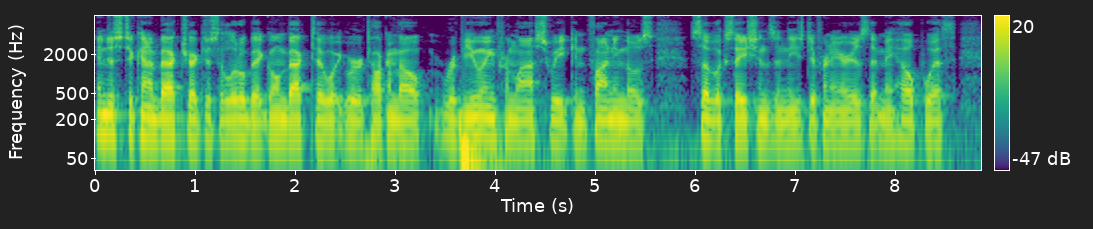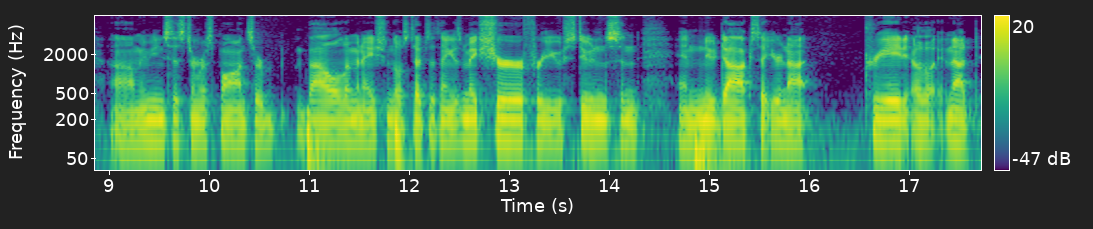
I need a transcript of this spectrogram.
And just to kind of backtrack just a little bit, going back to what you were talking about reviewing from last week and finding those subluxations in these different areas that may help with um, immune system response or bowel elimination, those types of things. Make sure for you students and, and new docs that you're not creating, uh, not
